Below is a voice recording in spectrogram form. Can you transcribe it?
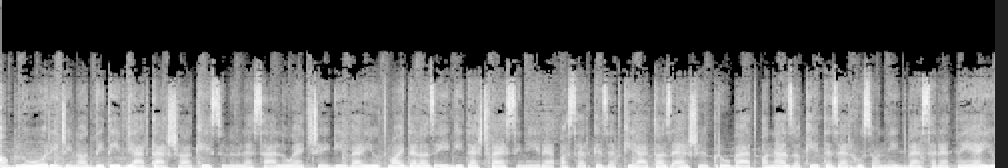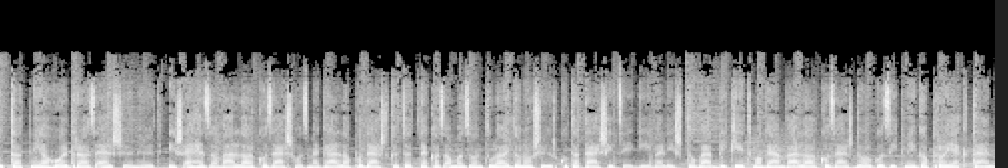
A Blue Origin additív gyártással készülő leszálló egységével jut majd el az égitest felszínére, a szerkezet kiállta az első próbát, a NASA 2024-ben szeretné eljuttatni a Holdra az első nőt, és ehhez a vállalkozáshoz megállapodást kötöttek az Amazon tulajdonos űrkutatási cégével is, további két magánvállalkozás dolgozik még a projekten.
